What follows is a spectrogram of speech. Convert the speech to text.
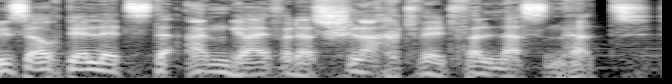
bis auch der letzte Angreifer das Schlachtfeld verlassen hat.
